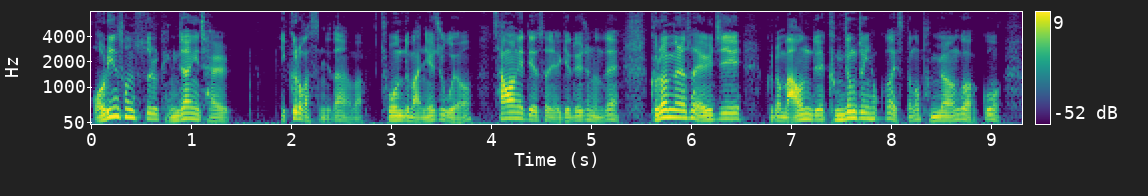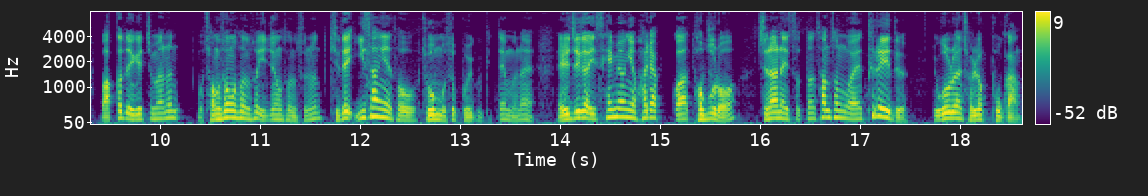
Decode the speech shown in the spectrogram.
어린 선수를 굉장히 잘 이끌어갔습니다. 막 조언도 많이 해주고요. 상황에 대해서 얘기도 해주는데 그런 면에서 LG 그런 마운드에 긍정적인 효과가 있었던 건 분명한 것 같고 뭐 아까도 얘기했지만은 뭐 정성훈 선수, 이진영 선수는 기대 이상의 더 좋은 모습 을 보이고 있기 때문에 LG가 이 세 명의 활약과 더불어 지난해 있었던 삼성과의 트레이드 이걸로 한 전력 보강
